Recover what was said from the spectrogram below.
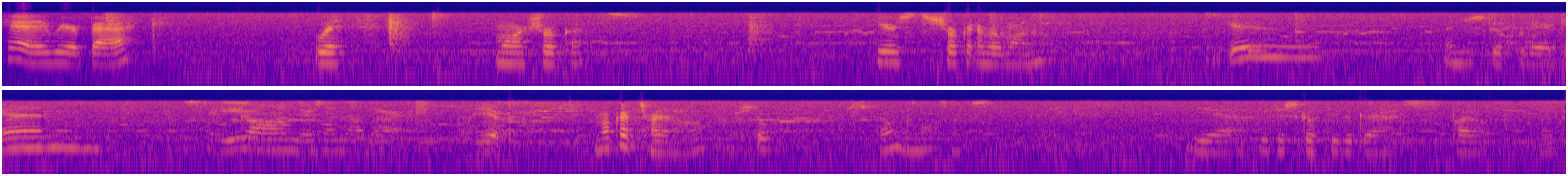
Okay, we are back with more shortcuts. Here's shortcut number one. Go. And just go through there again. Stay on, there's another. Yep. I'm not gonna turn it off. Still. Yeah, we just go through the grass puddle, like,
